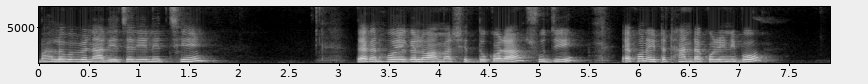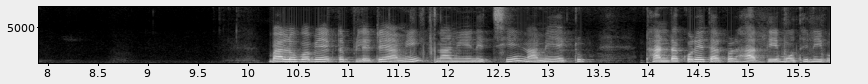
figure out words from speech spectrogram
ভালোভাবে নাড়িয়ে চাড়িয়ে নিচ্ছি। দেখেন হয়ে গেল আমার সেদ্ধ করা সুজি। এখন এটা ঠান্ডা করে নিব। ভালোভাবে একটা প্লেটে আমি নামিয়ে নিচ্ছি। নামিয়ে একটু ঠান্ডা করে তারপর হাত দিয়ে মথে নিব।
